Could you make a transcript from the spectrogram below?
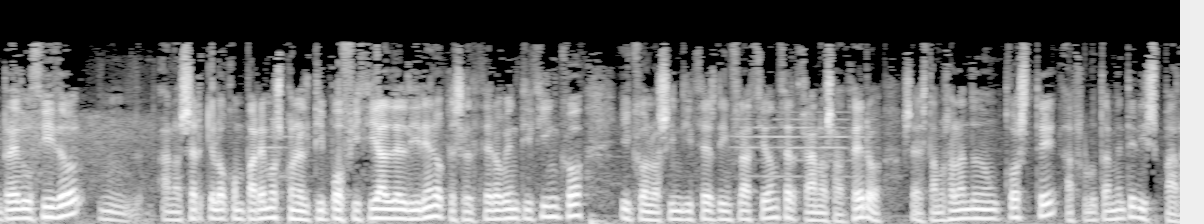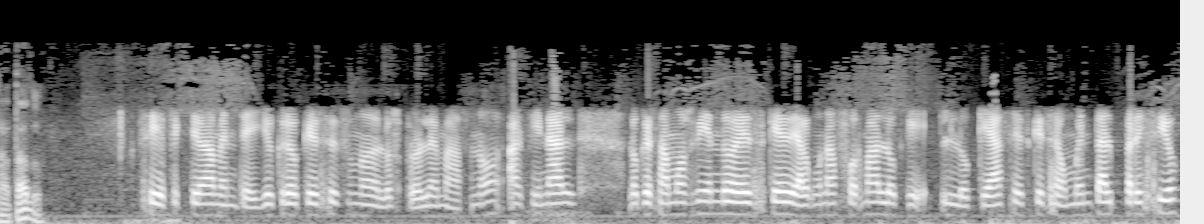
reducido, mm, a no ser que lo comparemos con el tipo oficial del dinero, que es el 0,25, y con los índices de inflación cercanos a cero. O sea, estamos hablando de un coste absolutamente disparatado. Sí, efectivamente. Yo creo que ese es uno de los problemas, ¿no? Al final, lo que estamos viendo es que de alguna forma lo que lo que hace es que se aumenta el precio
